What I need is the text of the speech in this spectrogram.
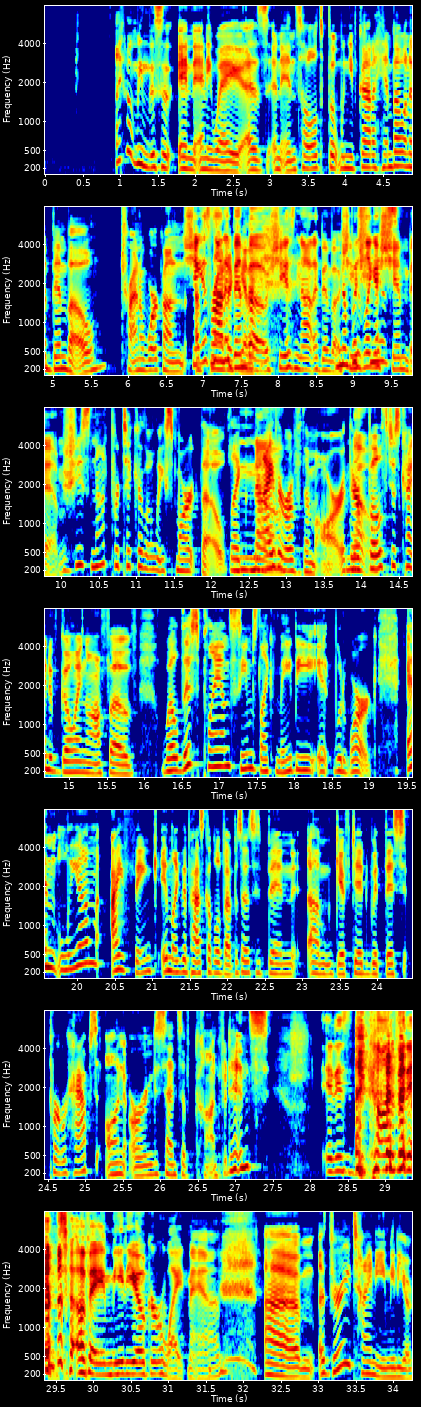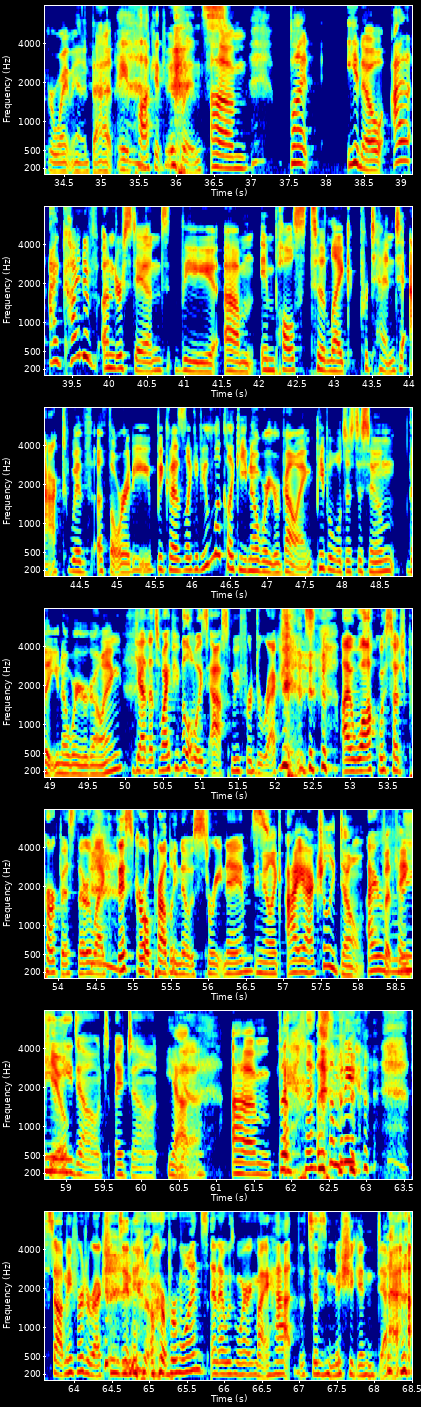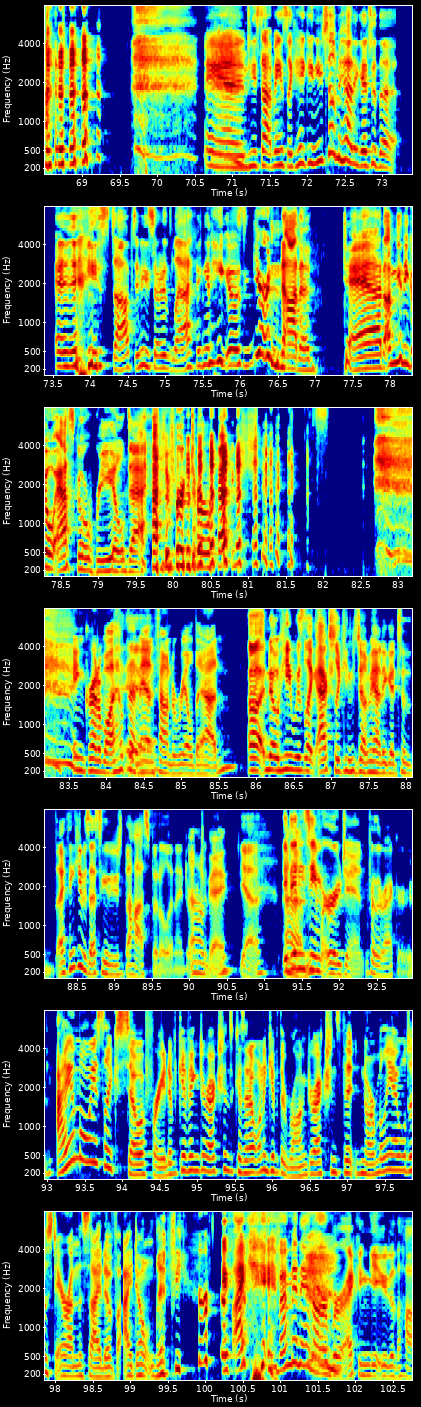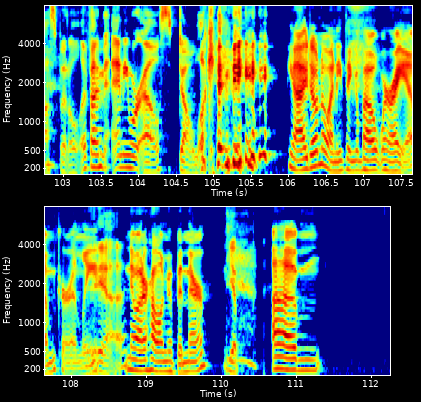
I don't mean this in any way as an insult, but when you've got a himbo and a bimbo trying to work on. She is not a bimbo. together. She is not a bimbo. No, she is like she a shim bim. She's not particularly smart though. Like No. neither of them are. They're No. both just kind of going off of, well, this plan seems like maybe it would work. And Liam, I think in like the past couple of episodes has been um gifted with this perhaps unearned sense of confidence. It is the confidence of a mediocre white man, Um a very tiny mediocre white man at that. a pocket prince. Um, but you know, I I kind of understand the um impulse to like pretend to act with authority because like if you look like you know where you're going, people will just assume that you know where you're going. yeah, that's why people always ask me for directions. I walk with such purpose. They're like, this girl probably knows street names. And you're like, I actually don't. I but thank really you. don't. I don't. Yeah. Um, but I had somebody stop me for directions in Ann Arbor once, and I was wearing my hat that says Michigan Dad. and he stopped me. He's like, "Hey, can you tell me how to get to the?" And then he stopped and he started laughing, and he goes, "You're not a dad. I'm gonna go ask a real dad for directions." incredible. I hope that man found a real dad. Uh, no, he was like, "Actually, can you tell me how to get to?" I think he was asking me to the hospital, and I directed Okay. him. Yeah, it didn't Um, seem urgent for the record. I am always like so afraid of giving directions because I don't want to give the wrong directions that normally I will just err on the side of I don't live here. If I can, if I'm in Ann Arbor, I can get you to the hospital. If I'm anywhere else, don't look at me. yeah, I don't know anything about where I am currently. Yeah. No matter how long I've been there. yep. Um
